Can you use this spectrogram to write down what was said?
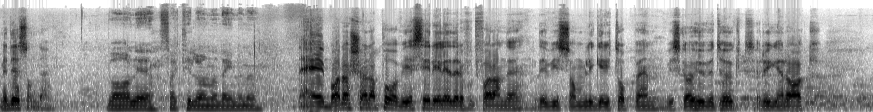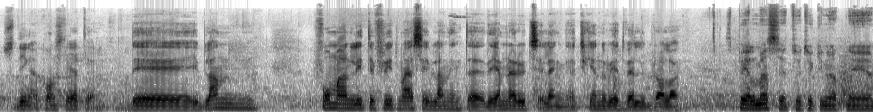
men det är som det Vad har ni sagt till varandra där inne nu? Nej, bara köra på. Vi är serieledare fortfarande. Det är vi som ligger i toppen. Vi ska ha huvudet högt, ryggen rak. Så det är inga konstigheter. Det är, ibland får man lite flyt med sig, ibland inte. Det jämnar ut sig i längden. Jag tycker ändå vi är ett väldigt bra lag. Spelmässigt, hur tycker ni att ni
